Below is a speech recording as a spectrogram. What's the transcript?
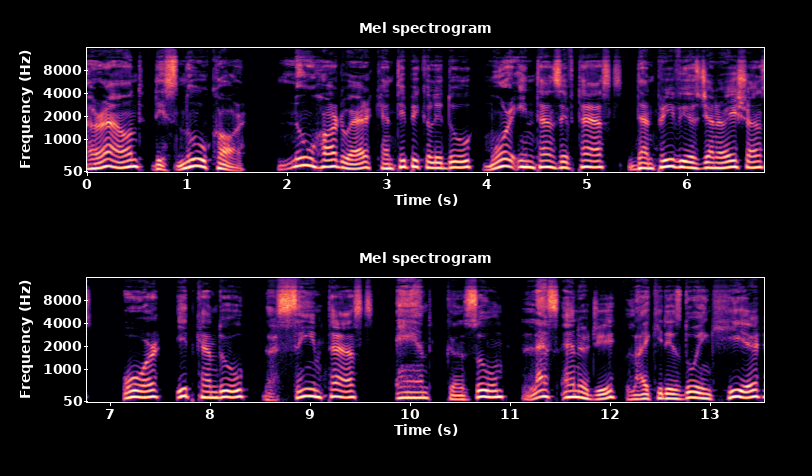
around this new car. New hardware can typically do more intensive tasks than previous generations, or it can do the same tasks and consume less energy like it is doing here,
